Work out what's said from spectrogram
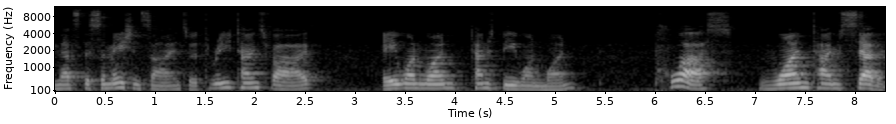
and that's the summation sign. So 3 times 5, A11 times B11, plus 1 times 7.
